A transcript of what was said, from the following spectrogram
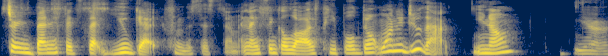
certain benefits that you get from the system. And I think a lot of people don't want to do that, you know? Yeah.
